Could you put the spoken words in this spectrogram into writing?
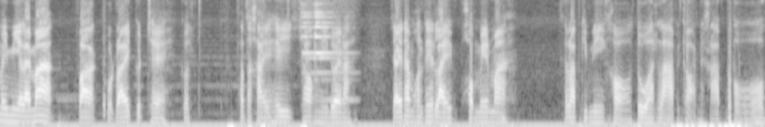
ไม่มีอะไรมาก ฝากกดไลค์ กดแชร์ กดซับสไครต์ให้ช่องนี้ด้วยนะ จะให้ทำคอนเทนต์อะไร คอมเมนต์มาสำหรับคลิปนี้ขอตัวลาไปก่อนนะครับผม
